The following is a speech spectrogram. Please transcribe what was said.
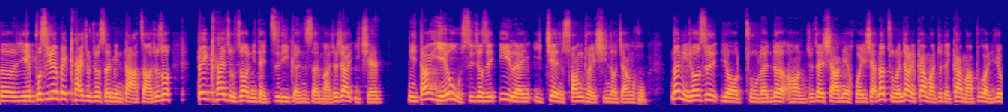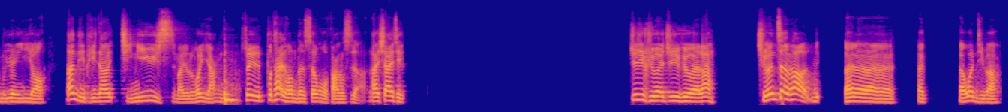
呃也不是因为被开除就声名大噪，就是说被开除之后你得自力更生嘛，就像以前你当野武士就是一人一剑双腿行走江湖，那你就是有主人的哦，你就在下面麾下，那主人叫你干嘛就得干嘛，不管你愿不愿意哦。那你平常锦衣玉食嘛，有人会养你，所以不太同的生活方式啊。来下一题，继续 Q&A，继续 Q&A，来，请问正皓，你来来来来来来问题吧。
